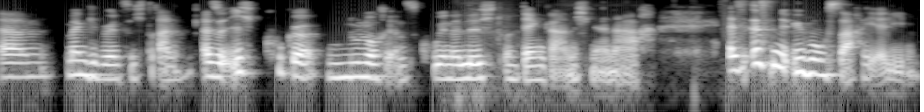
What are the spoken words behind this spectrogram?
ähm, man gewöhnt sich dran. Also ich gucke nur noch ins grüne Licht und denke gar nicht mehr nach. Es ist eine Übungssache, ihr Lieben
